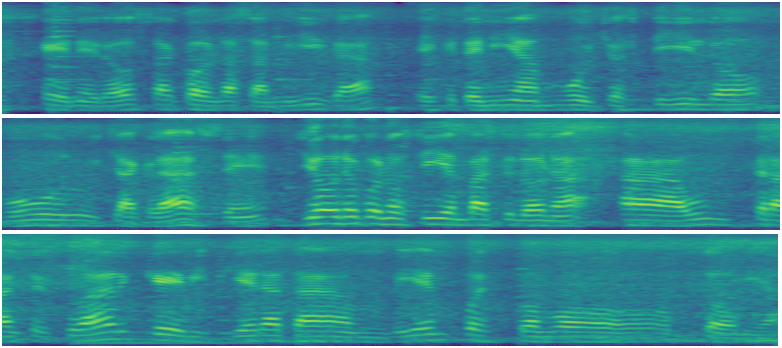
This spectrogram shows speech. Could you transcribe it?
Generosa con las amigas, es que tenía mucho estilo, mucha clase. Yo no conocí en Barcelona a un transexual que vistiera tan bien pues como Sonia.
